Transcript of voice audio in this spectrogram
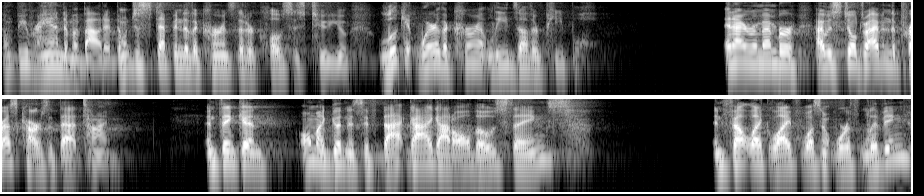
Don't be random about it. Don't just step into the currents that are closest to you. Look at where the current leads other people. And I remember I was still driving the press cars at that time and thinking, oh my goodness, if that guy got all those things and felt like life wasn't worth living,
